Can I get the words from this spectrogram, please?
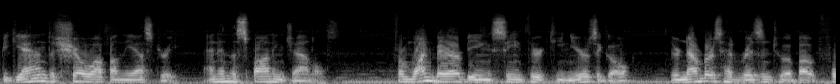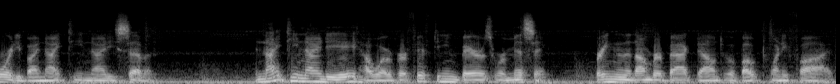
began to show up on the estuary and in the spawning channels. From one bear being seen 13 years ago, their numbers had risen to about 40 by 1997. In 1998, however, 15 bears were missing, bringing the number back down to about 25.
